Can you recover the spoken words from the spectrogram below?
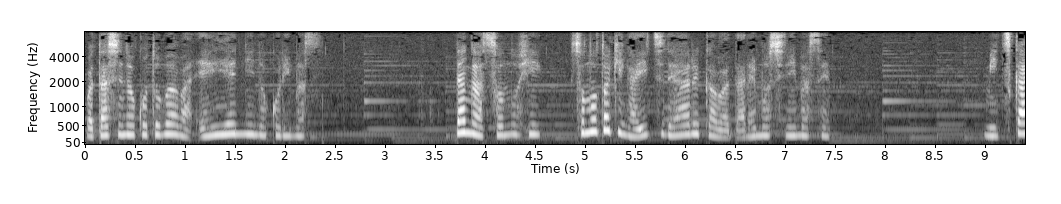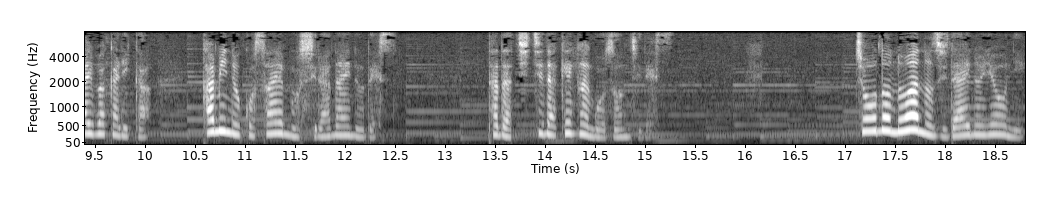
私の言葉は永遠に残ります。だがその日その時がいつであるかは誰も知りません。見つかいばかりか神の子さえも知らないのです。ただ父だけがご存知です。ちょうどノアの時代のように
